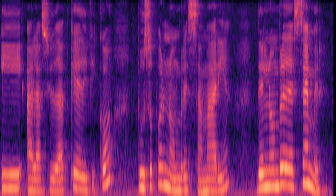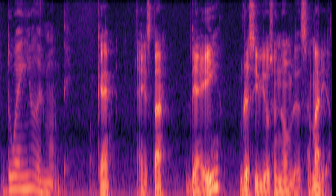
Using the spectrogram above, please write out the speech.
y a la ciudad que edificó puso por nombre Samaria, del nombre de Semer, dueño del monte. Ok, ahí está. De ahí recibió su nombre de Samaria.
